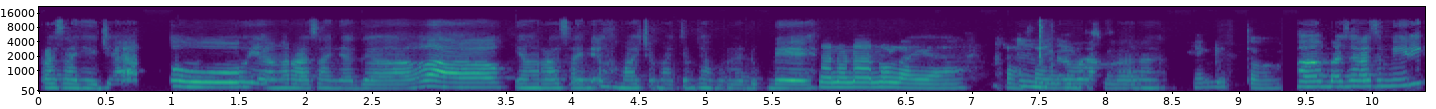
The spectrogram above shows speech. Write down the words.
rasanya jatuh, yang rasanya galau, yang rasanya uh macam-macam campur aduk deh. Nano-nano lah ya rasanya semua. Kayak gitu. Kalau Mbak Sarah sendiri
